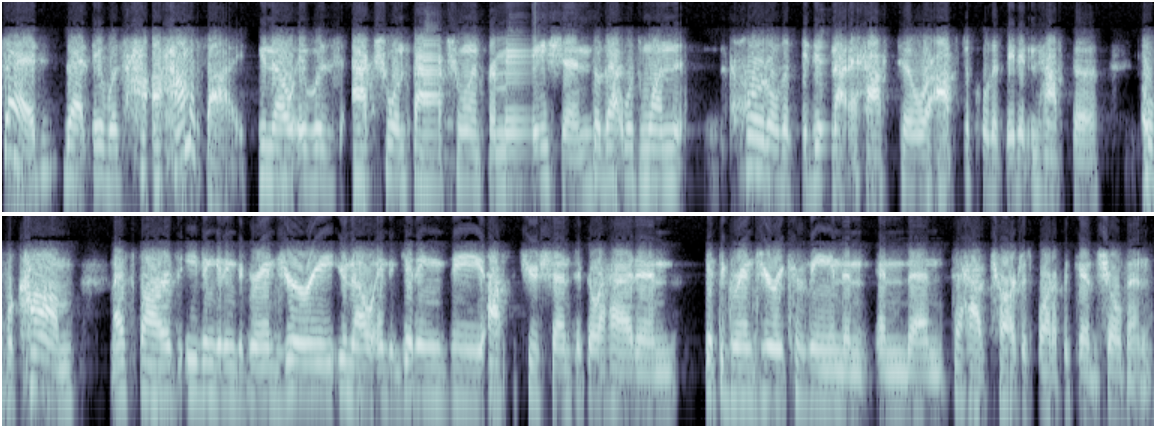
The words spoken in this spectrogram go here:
said that it was a homicide. You know, it was actual and factual information. So that was one hurdle that they did not have to, or obstacle that they didn't have to overcome as far as even getting the grand jury, you know, and getting the prosecution to go ahead and get the grand jury convened and, and then to have charges brought up against Chauvin.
